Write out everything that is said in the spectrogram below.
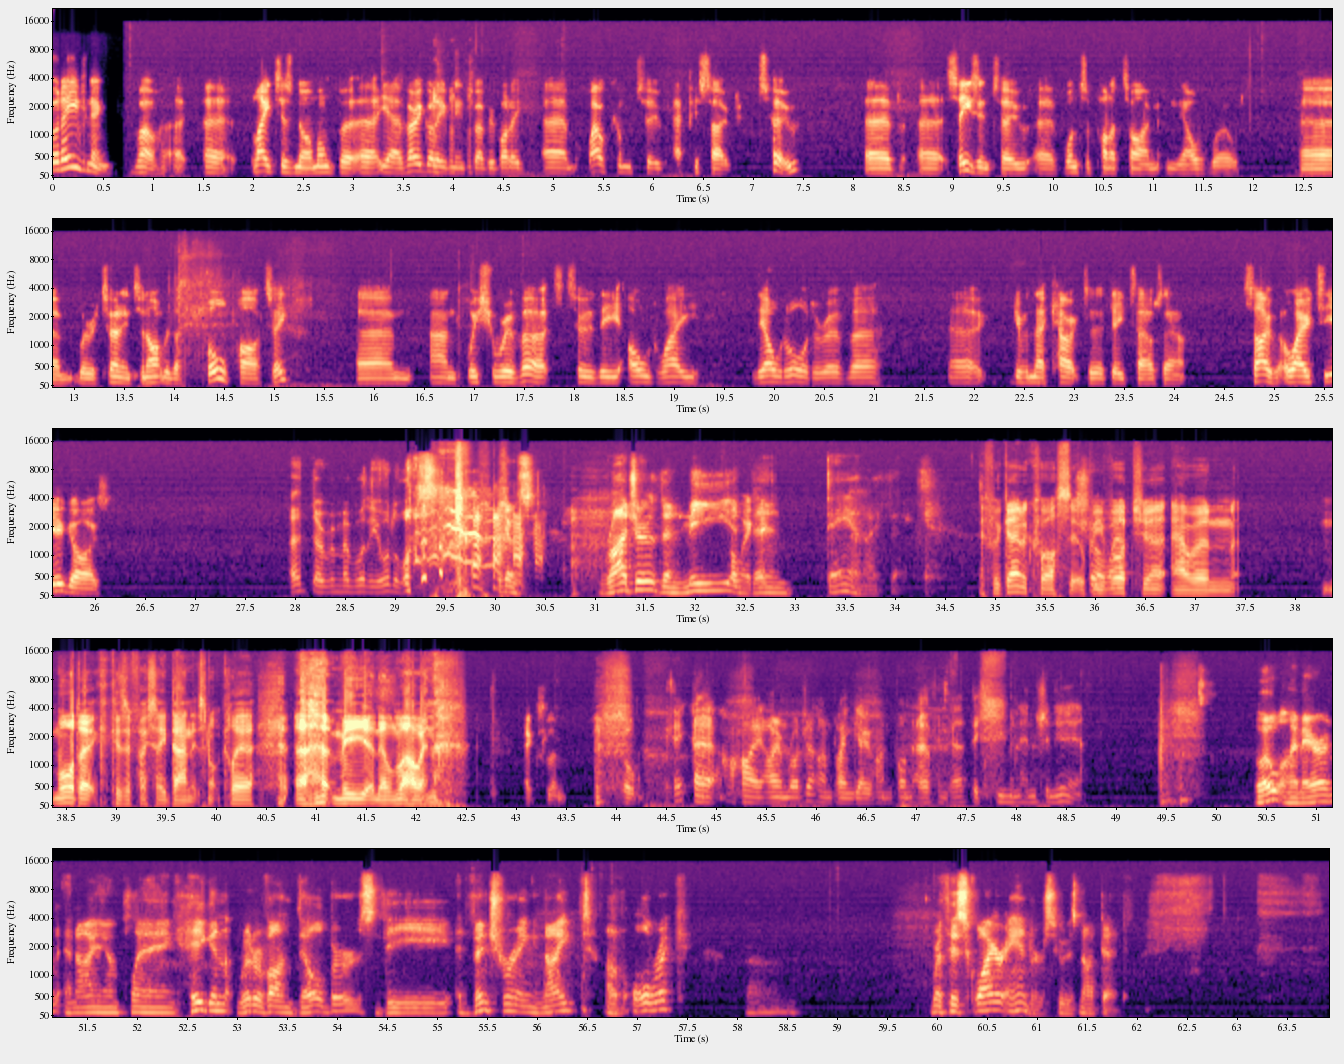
Good evening. Well, uh, uh, late as normal, but uh, yeah, very good evening to everybody. Um, welcome to episode two of uh, season two of Once Upon a Time in the Old World. Um, we're returning tonight with a full party, um, and we shall revert to the old way, the old order of uh, uh, giving their character details out. So, away to you guys. I don't remember what the order was. It was Roger, then me, Oh, and okay. then Dan, I think. If we're going across, it'll Sure, be wow. Roger, Aaron, Mordek, because if I say Dan, it's not clear. Uh, me and Ilmarin. Excellent. Cool. Okay. Uh, hi, I'm Roger. I'm playing Johan von Erpender, the human engineer. Hello, I'm Aaron, and I am playing Hagen Ritter von Delbers, the adventuring knight of Ulric, um, with his squire Anders, who is not dead.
